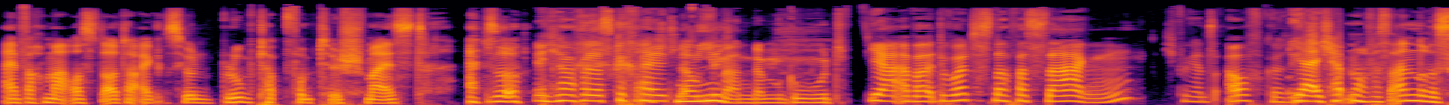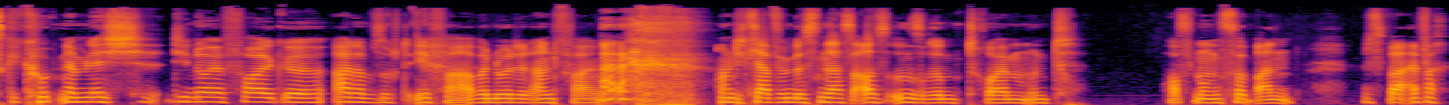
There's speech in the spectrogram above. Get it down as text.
einfach mal aus lauter Aggression einen Blumentopf vom Tisch schmeißt. Also, Ich hoffe, das gefällt glaub nicht. niemandem gut. Ja, aber du wolltest noch was sagen. Ich bin ganz aufgeregt. ja, ich habe noch was anderes geguckt, nämlich die neue Folge Adam sucht Eva, aber nur den Anfang. Und ich glaube, wir müssen das aus unseren Träumen und Hoffnungen verbannen. Das war einfach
